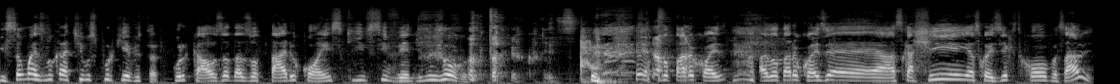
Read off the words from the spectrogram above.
E são mais lucrativos por quê, Vitor? Por causa das Otário Coins que se vende no jogo. Otário com isso. as Otário Coins, as Otário Coins é as caixinhas, as coisinhas que tu compra, sabe?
